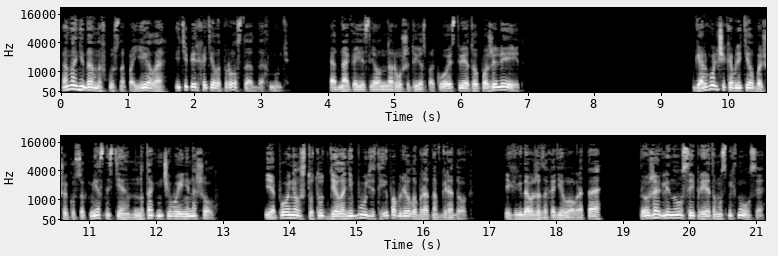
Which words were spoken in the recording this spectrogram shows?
Она недавно вкусно поела и теперь хотела просто отдохнуть. Однако, если он нарушит ее спокойствие, то пожалеет. Горгульчик облетел большой кусок местности, но так ничего и не нашел. Я понял, что тут дела не будет, и побрел обратно в городок. И когда уже заходил во врата, тоже оглянулся и при этом усмехнулся.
